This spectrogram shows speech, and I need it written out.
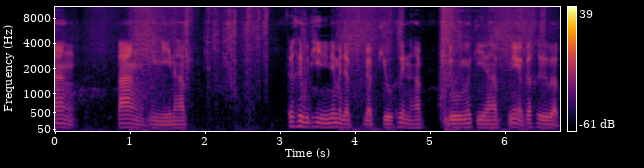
นั่งตั้งอย่างนี้นะครับ ก็คือวิธีนี้เนี่ยมันจะแบบพิวขึ้นนะครับ ดูเมื่อกี้นะครับ นี่ก็คือแบบ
